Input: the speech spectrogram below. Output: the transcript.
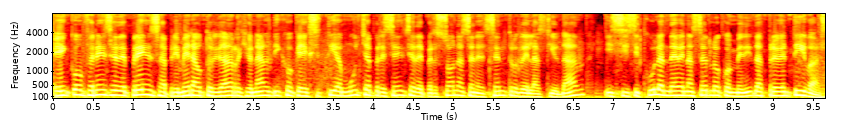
En conferencia de prensa, primera autoridad regional dijo que existía mucha presencia de personas en el centro de la ciudad y si circulan deben hacerlo con medidas preventivas.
